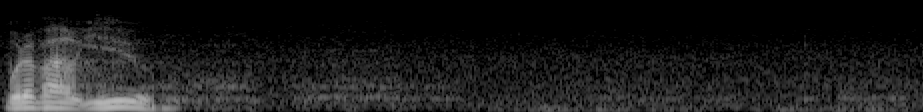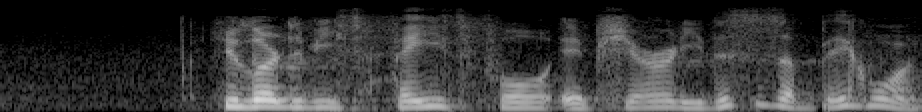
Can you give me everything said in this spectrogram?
What about you? You learn to be faithful in purity. This is a big one.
